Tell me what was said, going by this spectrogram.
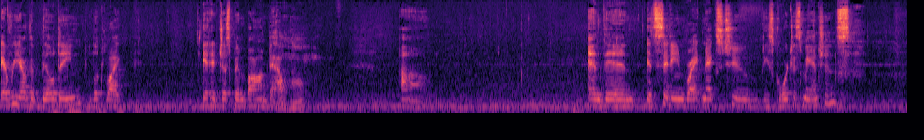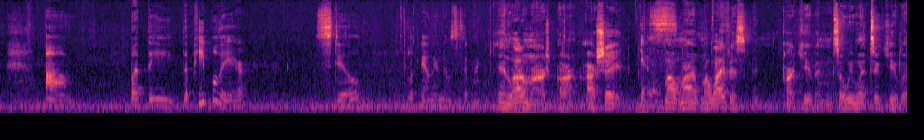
every other building looked like it had just been bombed out. Um, and then it's sitting right next to these gorgeous mansions. Um, but the the people there still look down their noses at black people. and a lot of them are are our shade. Yes. My, my my wife is part Cuban, and so we went to Cuba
